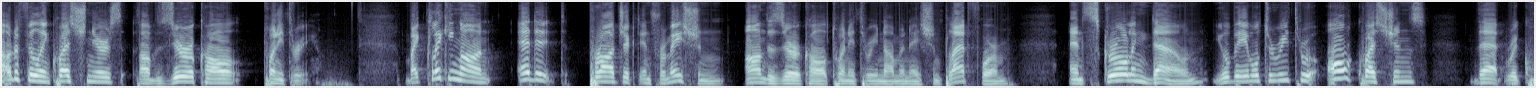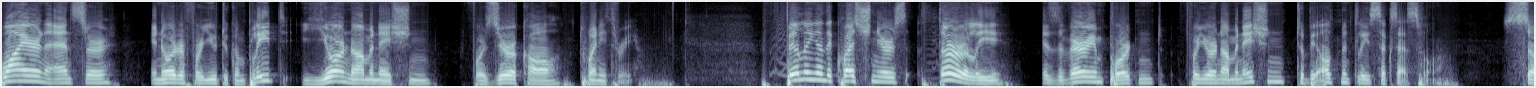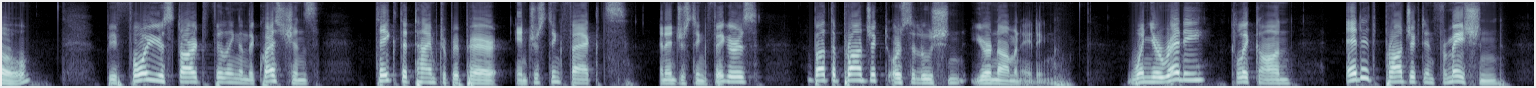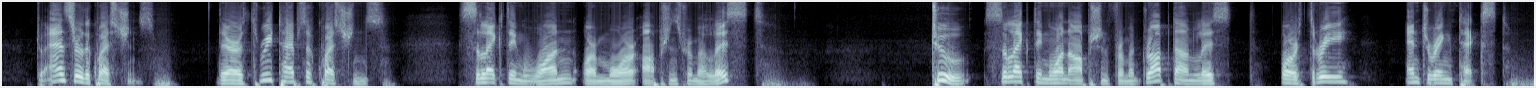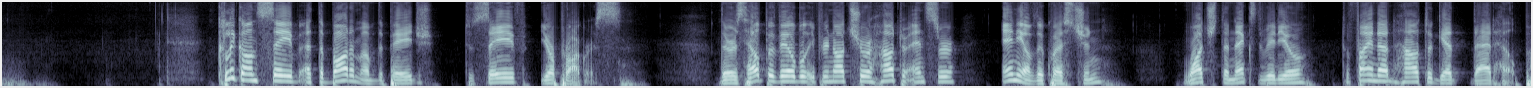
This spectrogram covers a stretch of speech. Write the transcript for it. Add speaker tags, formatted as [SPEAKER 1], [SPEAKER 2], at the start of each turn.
[SPEAKER 1] how to fill in questionnaires of ZeroCall 23. By clicking on Edit Project Information on the ZeroCall 23 nomination platform and scrolling down, you'll be able to read through all questions that require an answer in order for you to complete your nomination for ZeroCall 23. Filling in the questionnaires thoroughly is very important for your nomination to be ultimately successful. So, before you start filling in the questions, take the time to prepare interesting facts and interesting figures about the project or solution you're nominating. When you're ready, click on Edit Project Information to answer the questions. There are three types of questions. Selecting one or more options from a list, Two, selecting one option from a drop-down list. Or three, entering text. Click on Save at the bottom of the page to save your progress. There is help available if you're not sure how to answer any of the question. Watch the next video to find out how to get that help.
